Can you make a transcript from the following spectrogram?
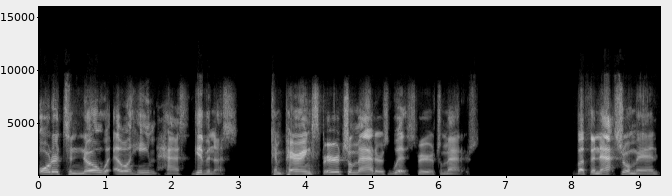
order to know what Elohim has given us, comparing spiritual matters with spiritual matters. But the natural man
